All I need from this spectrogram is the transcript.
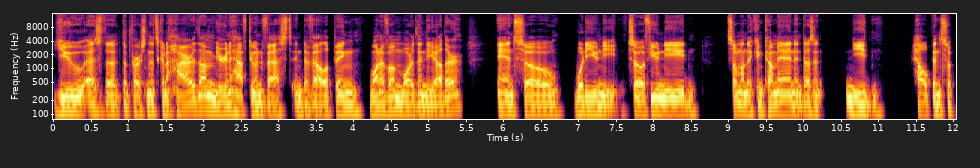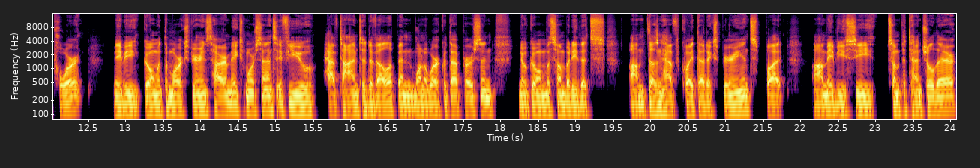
you as the the person that's going to hire them. You're going to have to invest in developing one of them more than the other. And so, what do you need? So, if you need someone that can come in and doesn't need help and support, maybe going with the more experienced hire makes more sense. If you have time to develop and want to work with that person, you know, going with somebody that's um, doesn't have quite that experience, but uh, maybe you see some potential there,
